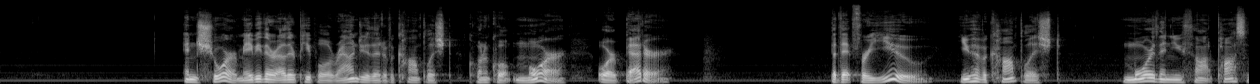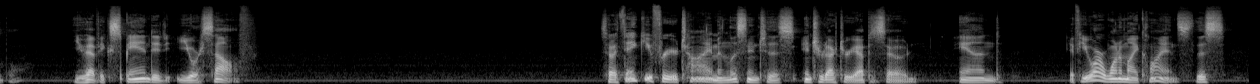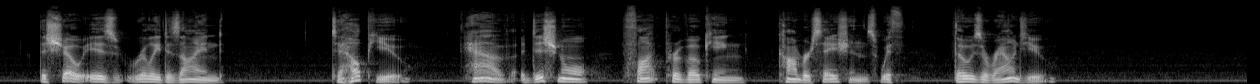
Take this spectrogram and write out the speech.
And sure, maybe there are other people around you that have accomplished quote unquote more or better, but that for you, you have accomplished more than you thought possible. You have expanded yourself. So I thank you for your time and listening to this introductory episode and if you are one of my clients, this this show is really designed to help you have additional thought-provoking conversations with those around you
